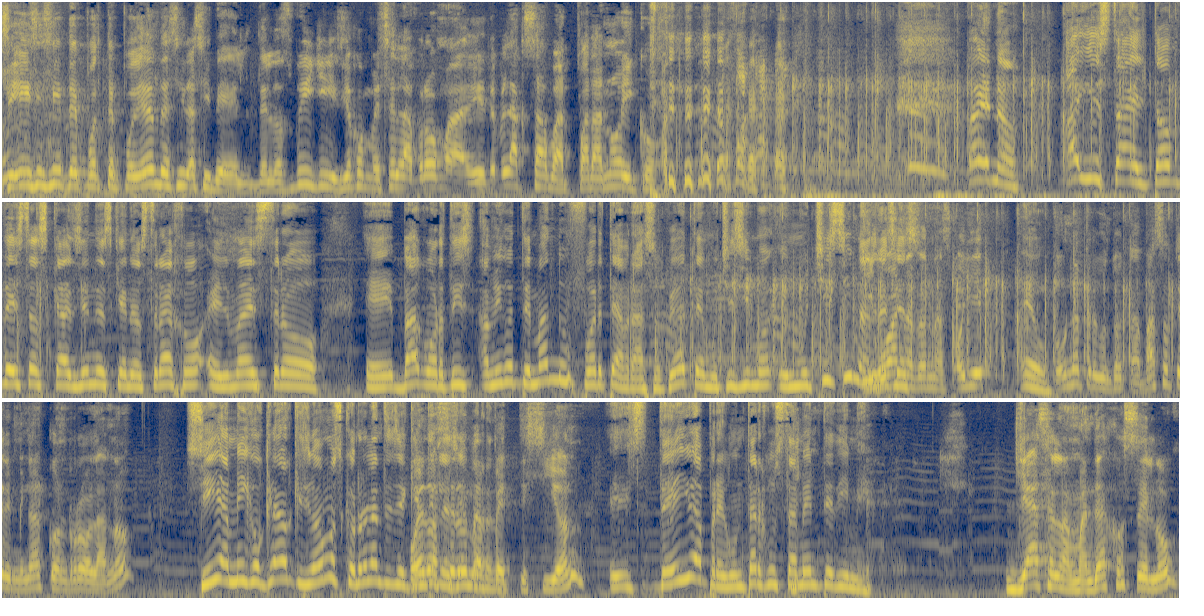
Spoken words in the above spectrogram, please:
Sí, sí, sí, te, te podían decir así de, de los Bee Gees. Yo comencé la broma de Black Sabbath, paranoico. Bueno, ahí está el top de estas canciones que nos trajo el maestro eh, Vago Ortiz. Amigo, te mando un fuerte abrazo. Cuídate muchísimo y muchísimas gracias. Oye, Ew. una preguntota. Vas a terminar con Rola, ¿no? Sí, amigo, claro que si vamos con Rol antes de que ¿Puedo hacer una semana. petición? Te iba a preguntar justamente, dime. Ya se la mandé a Joselo.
